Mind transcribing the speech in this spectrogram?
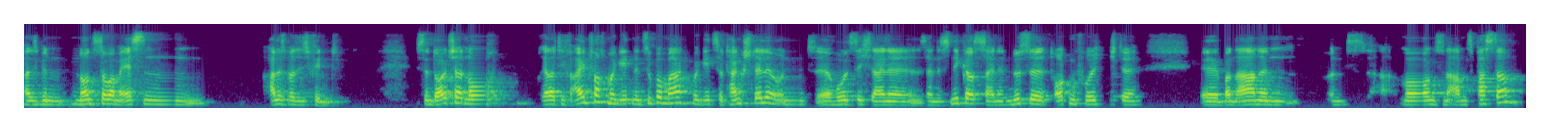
also ich bin nonstop am Essen, alles, was ich finde. Ist in Deutschland noch relativ einfach. Man geht in den Supermarkt, man geht zur Tankstelle und äh, holt sich seine, seine Snickers, seine Nüsse, Trockenfrüchte, äh, Bananen und morgens und abends Pasta.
